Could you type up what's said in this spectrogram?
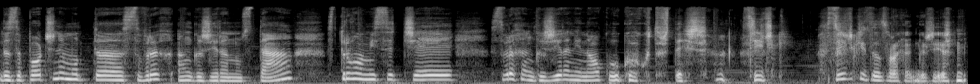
Да започнем от свръхангажираността. Струва ми се, че свръхангажирани наоколо колкото щеш. Всички. Всички са свръхангажирани.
